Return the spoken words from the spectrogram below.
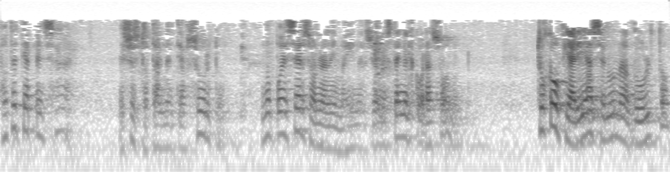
Póntete a pensar. Eso es totalmente absurdo. No puede ser solo en la imaginación, está en el corazón. ¿Tú confiarías en un adulto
